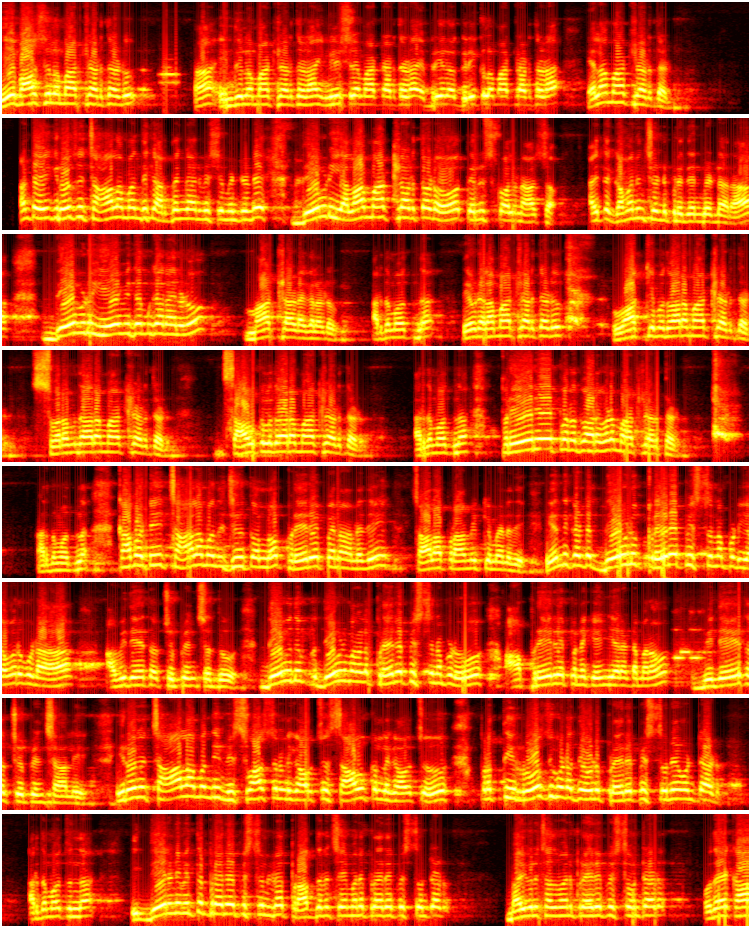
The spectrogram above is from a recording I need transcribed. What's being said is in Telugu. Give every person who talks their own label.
Speaker 1: ఏ భాషలో మాట్లాడతాడు? ఆ హిందీలో మాట్లాడతాడా? ఇంగ్లీష్లో మాట్లాడతాడా? ఎబ్రిలో గ్రీకులో మాట్లాడతాడా? ఎలా మాట్లాడతాడు? అంటే ఈరోజు చాలా మందికి అర్థం కాని విషయం ఏంటంటే దేవుడు ఎలా మాట్లాడతాడో తెలుసుకోవాలని ఆశ. అయితే గమనించండి ఇప్పుడు దేని పెట్టారా దేవుడు ఏ విధంగా ఆయనను మాట్లాడగలడు? అర్థమవుతుందా? దేవుడు ఎలా మాట్లాడతాడు? వాక్యము ద్వారా మాట్లాడతాడు స్వరం ద్వారా మాట్లాడతాడు సావుకుల ద్వారా మాట్లాడతాడు. అర్థమవుతుందా? ప్రేరేపణ ద్వారా కూడా మాట్లాడతాడు. అర్థమవుతుందా? కాబట్టి చాలా మంది జీవితంలో ప్రేరేపణ అనేది చాలా ప్రాముఖ్యమైనది. ఎందుకంటే దేవుడు ప్రేరేపిస్తున్నప్పుడు ఎవరు కూడా అవిధేయత చూపించద్దు. దేవుడు దేవుడు మనల్ని ప్రేరేపిస్తున్నప్పుడు ఆ ప్రేరేపణకి ఏం చేయాలంటే మనం విధేయత చూపించాలి. ఈరోజు చాలా మంది విశ్వాసులను కావచ్చు సావుకులను కావచ్చు ప్రతిరోజు కూడా దేవుడు ప్రేరేపిస్తూనే ఉంటాడు. అర్థమవుతుందా? దేని నిమిత్తం ప్రేరేపిస్తుంటాడు? ప్రార్థన చేయమని ప్రేరేపిస్తుంటాడు. బైబిల్ చదవమని ప్రేరేపిస్తూ ఉంటాడు ఉదయకాలం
